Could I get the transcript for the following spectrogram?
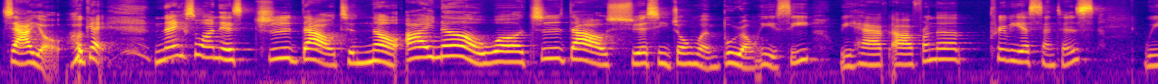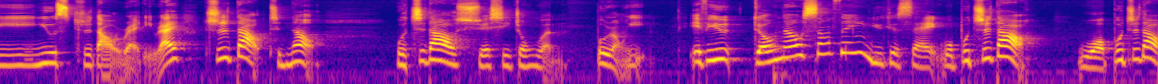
加油。OK, next one is 知道 to know. I know. 我知道学习中文不容易。See, we have uh, from the previous sentence we use 知道 already, right? 知道 to know. 我知道学习中文不容易。If you don't know something, you could say 我不知道，我不知道，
